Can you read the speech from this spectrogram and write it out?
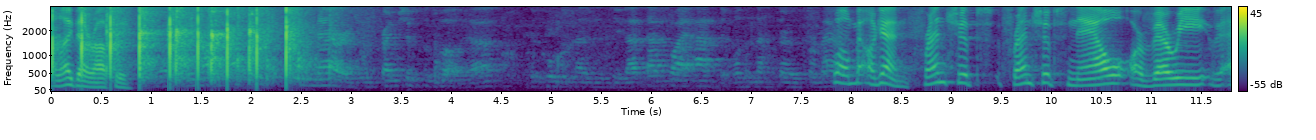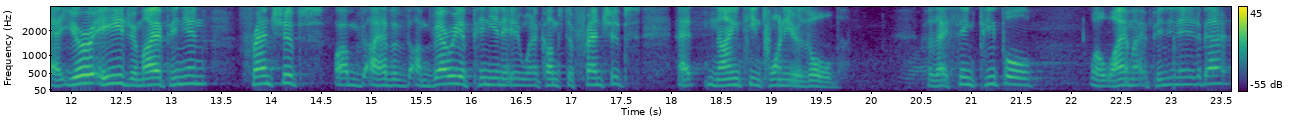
I like that, Rafi. Well, again, friendships friendships now are very at your age, in my opinion. Friendships, um, I have a, I'm very opinionated when it comes to friendships at 19, 20 years old, because I think people. Well, why am I opinionated about it?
